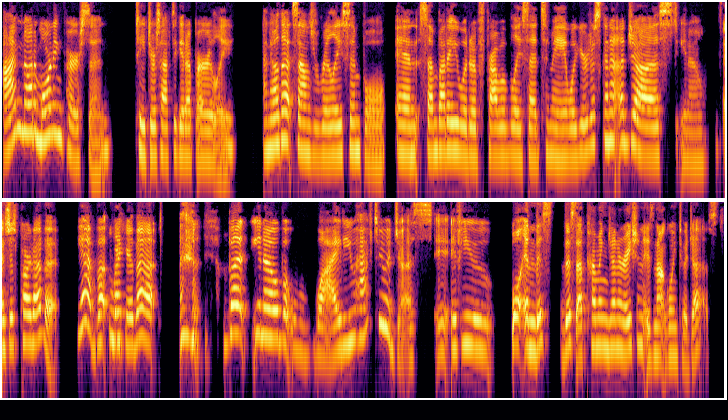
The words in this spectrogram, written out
I'm not a morning person. Teachers have to get up early. I know that sounds really simple. And somebody would have probably said to me, well, you're just going to adjust, you know. It's just part of it. Yeah, but like, hear that. but, you know, but why do you have to adjust? If you well, and this this upcoming generation is not going to adjust.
